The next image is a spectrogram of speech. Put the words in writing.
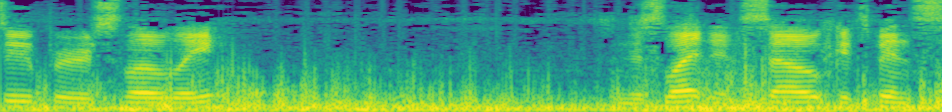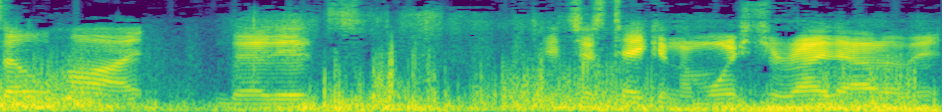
super slowly and just letting it soak. It's been so hot that it's it's just taking the moisture right out of it.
